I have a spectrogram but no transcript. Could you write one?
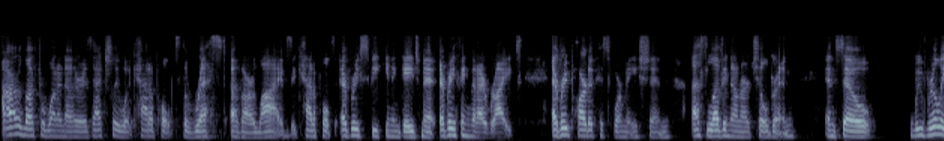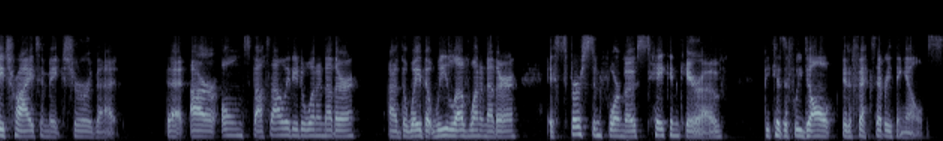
our love for one another is actually what catapults the rest of our lives. It catapults every speaking engagement, everything that I write, every part of his formation, us loving on our children. And so we really try to make sure that that our own spousality to one another, uh, the way that we love one another, is first and foremost taken care of. Because if we don't, it affects everything else.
